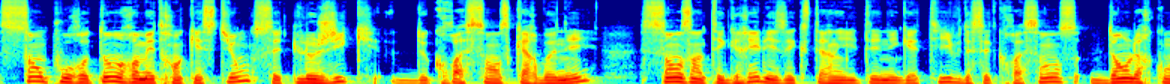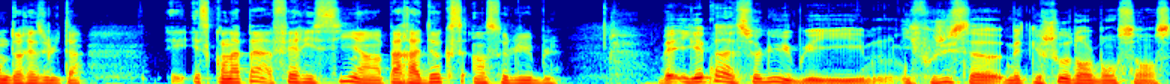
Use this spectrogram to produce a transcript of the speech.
sans pour autant remettre en question cette logique de croissance carbonée, sans intégrer les externalités négatives de cette croissance dans leur compte de résultat. Est-ce qu'on n'a pas affaire ici à un paradoxe insoluble ben, il n'est pas insoluble, il, faut juste euh, mettre les choses dans le bon sens.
